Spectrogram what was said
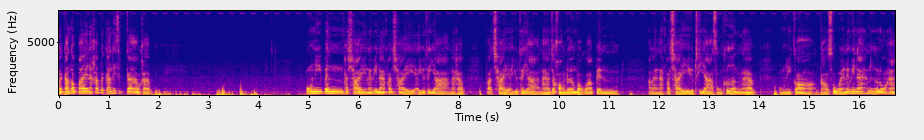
รายการต่อไปนะครับรายการที่สิบเก้าครับ องค์นี้เป็นพระชัยนะพี่นะพระชัยอยุธยานะครับ พระชัยอยุธยานะฮะเจ้าของเดิมบอกว่าเป็นอะไรนะพระชัยอยุธยาทรงเครื่องนะครับ องค์นี้ก็เก่าสวยนะพี่นะ เนื้อโลหะ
